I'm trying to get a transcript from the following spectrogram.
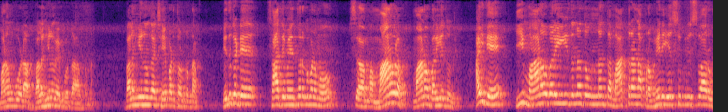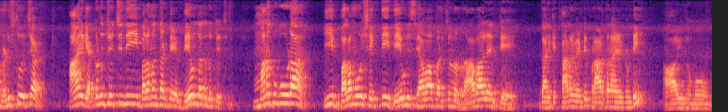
మనం కూడా బలహీనమైపోతూ ఉంటున్నాం. బలహీనంగా చేపడుతూ ఉంటున్నాం. ఎందుకంటే సాధ్యమైనంత వరకు మనము స- మానవ బలహీనత ఉంది. అయితే ఈ మానవ బలహీనతతో ఉన్నంత మాత్రాన ప్రభైన యేసుక్రీస్తు వారు నడుస్తూ వచ్చాడు. ఆయనకి ఎక్కడి నుంచి వచ్చింది ఈ బలమంతా అంటే దేవుని దగ్గర నుంచి వచ్చింది. మనకు కూడా ఈ బలము శక్తి దేవుని సేవా పరిచయంలో రావాలి అంటే దానికి కారణం ఏంటి? ప్రార్థన అనేటువంటి ఆయుధము.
